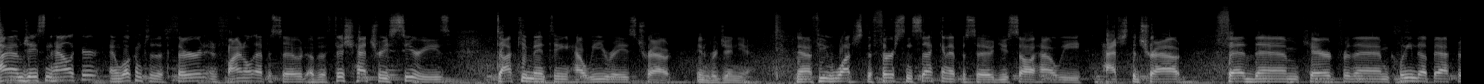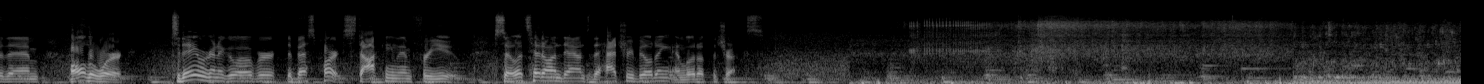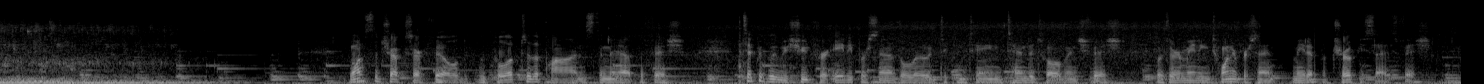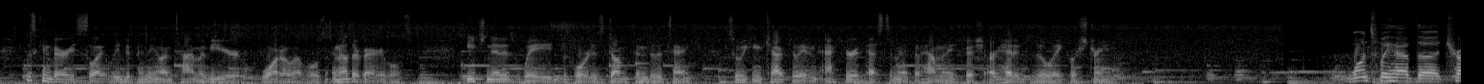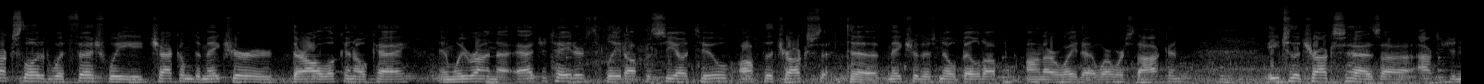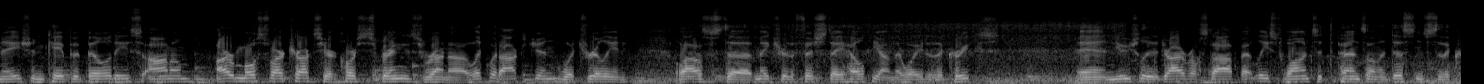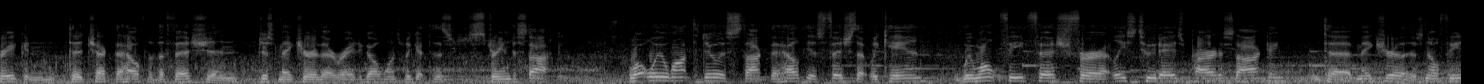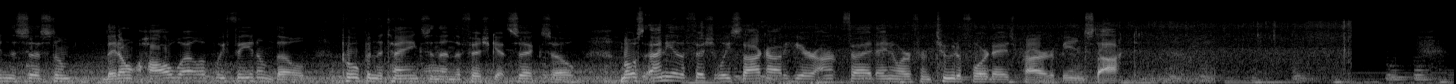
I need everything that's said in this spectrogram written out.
Hi, I'm Jason Hallaker, and welcome to the third and final episode of the Fish Hatchery series documenting how we raise trout in Virginia. Now, if you watched the first and second episode, you saw how we hatched the trout, fed them, cared for them, cleaned up after them, all the work. Today we're going to go over the best part, stocking them for you. So let's head on down to the hatchery building and load up the trucks. Once the trucks are filled, we pull up to the ponds to net out the fish. Typically we shoot for 80% of the load to contain 10 to 12 inch fish, with the remaining 20% made up of trophy sized fish. This can vary slightly depending on time of year, water levels, and other variables. Each net is weighed before it is dumped into the tank, so we can calculate an accurate estimate of how many fish are headed to the lake or stream. Once we have the trucks loaded with fish, we check them to make sure they're all looking okay. And we run uh, agitators to bleed off the CO2 off the trucks to make sure there's no buildup on our way to where we're stocking. Each of the trucks has uh, oxygenation capabilities on them. Our most of our trucks here at Coursey Springs run uh, liquid oxygen, which really allows us to make sure the fish stay healthy on their way to the creeks and usually the driver will stop at least once. It depends on the distance to the creek and to check the health of the fish and just make sure they're ready to go once we get to the stream to stock. What we want to do is stock the healthiest fish that we can. We won't feed fish for at least two days prior to stocking to make sure that there's no feed in the system. They don't haul well if we feed them. They'll poop in the tanks and then the fish get sick. So most any of the fish that we stock out of here aren't fed anywhere from two to four days prior to being stocked.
